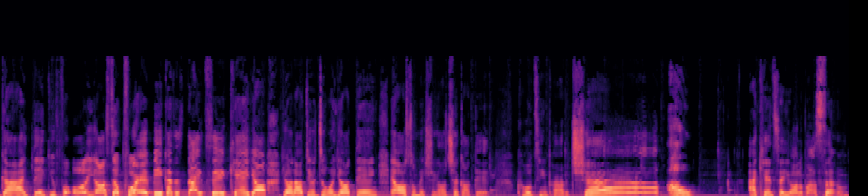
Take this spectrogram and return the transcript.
guy. Thank you for all of y'all supporting me because it's 19K, y'all. Y'all out there doing y'all thing. And also make sure y'all check out that protein powder. Child. Oh, I can tell y'all about something.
